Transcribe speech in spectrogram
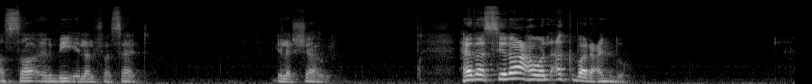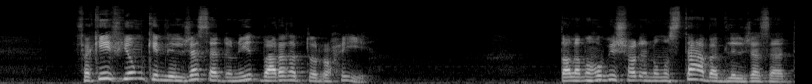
الصائر بي إلى الفساد؟ إلى الشهوة. هذا الصراع هو الأكبر عنده. فكيف يمكن للجسد أنه يتبع رغبته الروحية؟ طالما هو بيشعر أنه مستعبد للجسد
